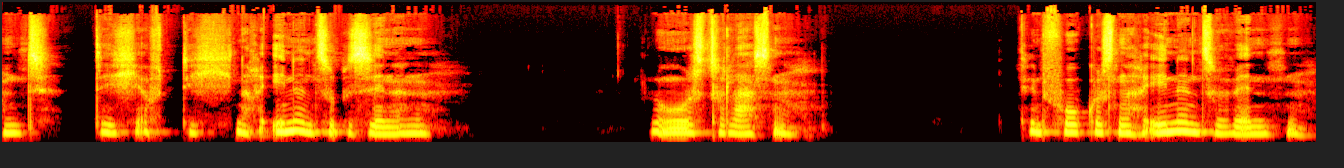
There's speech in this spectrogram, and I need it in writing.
und dich auf dich nach innen zu besinnen, loszulassen, den Fokus nach innen zu wenden.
